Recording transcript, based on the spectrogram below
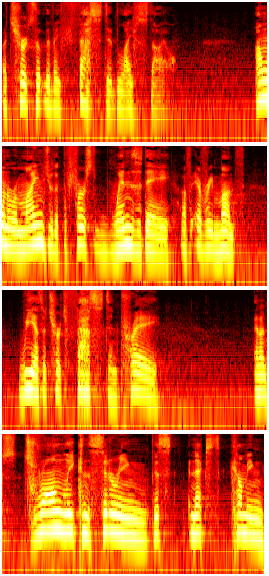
a church that live a fasted lifestyle. I want to remind you that the first Wednesday of every month, we as a church fast and pray and I'm strongly considering this next coming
